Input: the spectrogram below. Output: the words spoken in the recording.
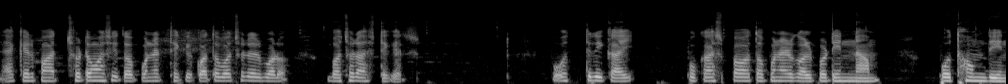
একের পাঁচ, ছোটো মাসি তপনের থেকে কত বছরের বড়? বছর আষ্টেকের। পত্রিকায় প্রকাশ পাওয়া তপনের গল্পটির নাম প্রথম দিন,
